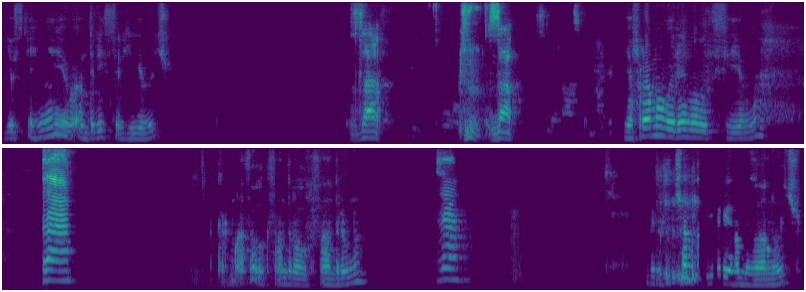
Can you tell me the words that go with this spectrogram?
Євстігнєєв Андрій Сергійович, За. За. Єфремова Ірина Олексіївна, За. Кармаза Олександра Олександрівна, За. Бережченко Юрій Рамазанович.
